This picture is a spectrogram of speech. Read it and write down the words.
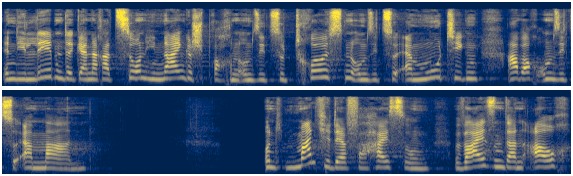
in die lebende Generation hineingesprochen, um sie zu trösten, um sie zu ermutigen, aber auch um sie zu ermahnen. Und manche der Verheißungen weisen dann auch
